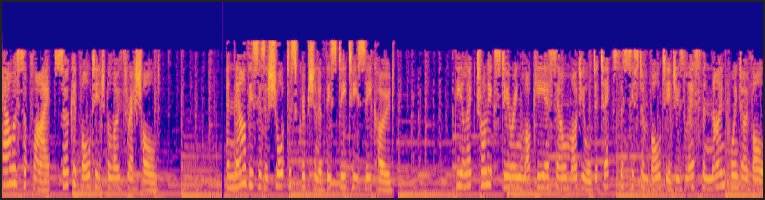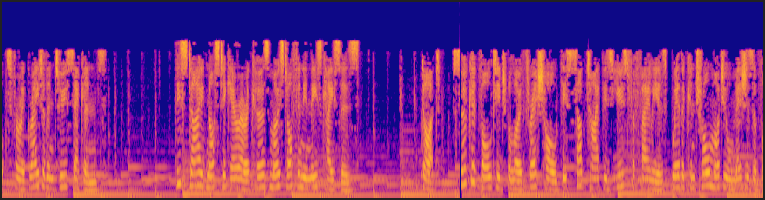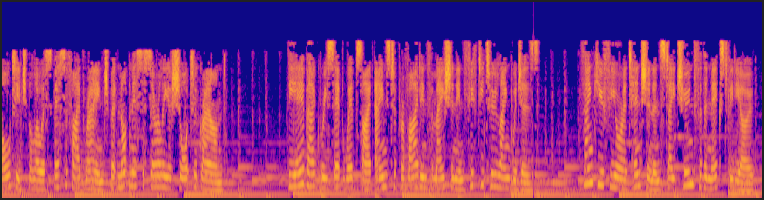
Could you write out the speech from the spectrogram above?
Power supply, circuit voltage below threshold. And now this is a short description of this DTC code. The electronic steering lock ESL module detects the system voltage is less than 9.0 volts for a greater than 2 seconds. This diagnostic error occurs most often in these cases. Dot. Circuit voltage below threshold This subtype is used for failures, where the control module measures a voltage below a specified range but not necessarily a short to ground. The Airbag Reset website aims to provide information in 52 languages. Thank you for your attention and stay tuned for the next video.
